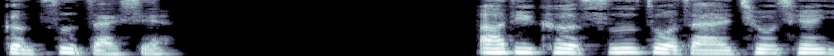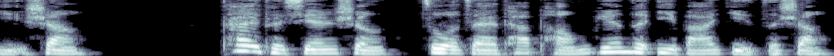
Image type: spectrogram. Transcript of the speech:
更自在些。阿迪克斯坐在秋千椅上，泰特先生坐在他旁边的一把椅子上，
